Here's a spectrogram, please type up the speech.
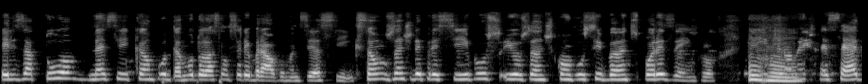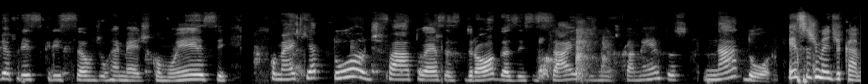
eles atuam nesse campo da modulação cerebral, vamos dizer assim, que são os antidepressivos e os anticonvulsivantes, por exemplo. Quem uhum. geralmente recebe a prescrição de um remédio como esse, como é que atuam de fato essas drogas, esses sais, os medicamentos na dor? Esses medicamentos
